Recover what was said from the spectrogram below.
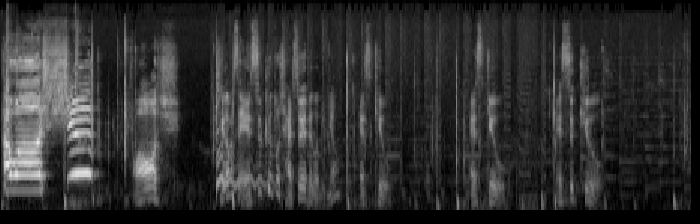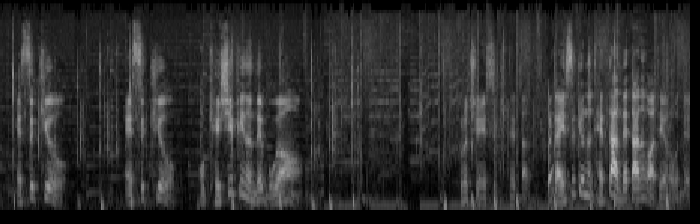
파워 슛! 아, 씨. 제가 봤을 때 SQ도 잘 써야 되거든요. SQ. SQ. SQ. SQ. SQ. 어, 개 씹히는데? 뭐야? 그렇지 SQ 됐다 그러니까 SQ는 됐다 안 됐다 하는 것 같아요 여러분들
